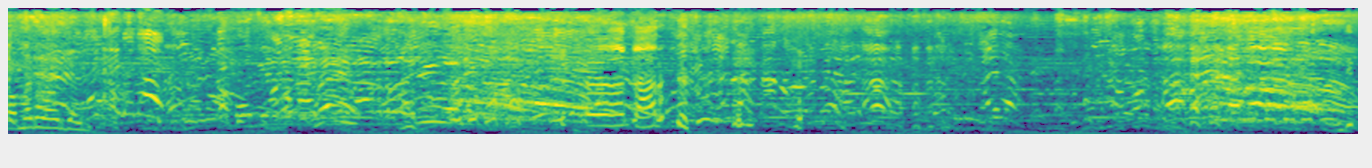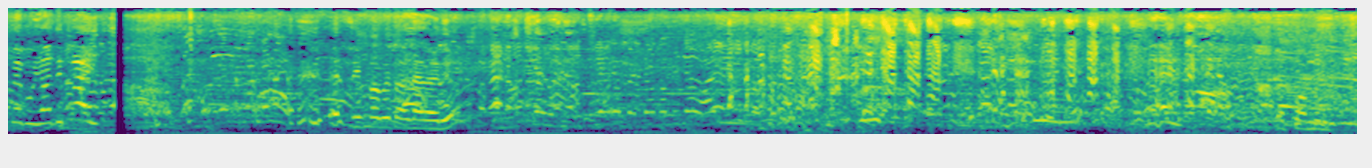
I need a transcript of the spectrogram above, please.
कॉमेडी और जल्दी কার দিপে বুঝা দিপাই সিম্বা কো তোড়া ধরিও কমেডি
